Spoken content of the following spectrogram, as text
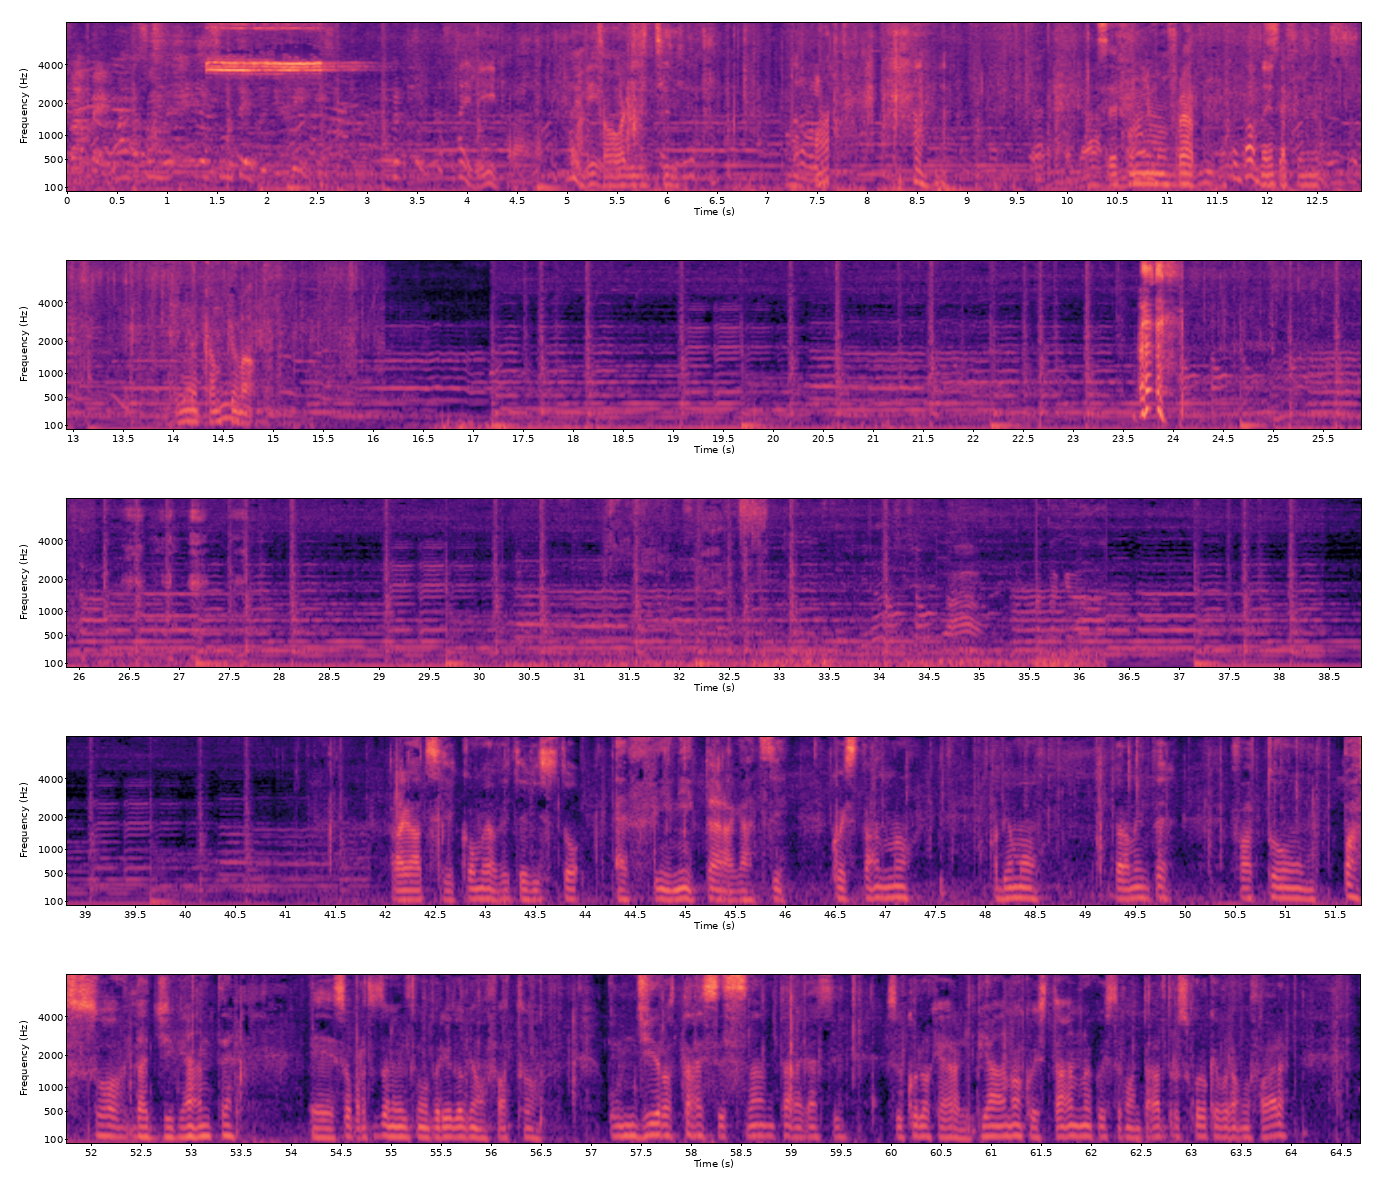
vabbè, ma sono, eh, sono tempi difficili. Stai lì, fra. Stai lì. togliti. No. Se finiamo fra. Se fini... Fine campionato. Ragazzi, come avete visto è finita ragazzi. Quest'anno abbiamo veramente fatto un passo da gigante e soprattutto nell'ultimo periodo abbiamo fatto un giro 360 ragazzi su quello che era il piano quest'anno e questo e quant'altro, su quello che volevamo fare.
